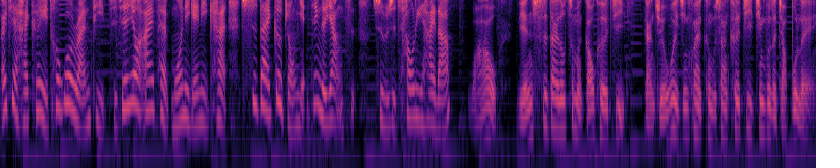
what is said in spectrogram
而且还可以透过软体直接用 iPad 模拟给你看。看试戴各种眼镜的样子，是不是超厉害的啊？哇哦，连试戴都这么高科技，感觉我已经快跟不上科技进步的脚步嘞。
